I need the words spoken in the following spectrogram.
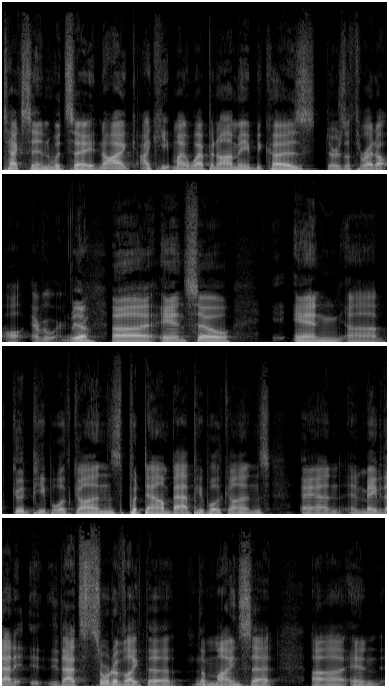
Texan would say, "No, I I keep my weapon on me because there's a threat all, everywhere." Yeah. Uh, and so, and uh, good people with guns put down bad people with guns, and and maybe that that's sort of like the the mindset. Uh, and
